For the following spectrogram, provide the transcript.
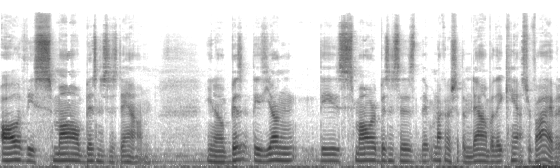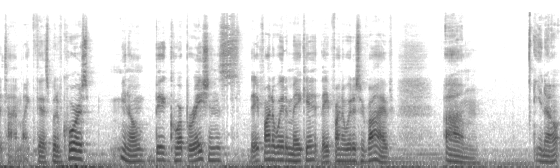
all of these small businesses down. You know, business these young these smaller businesses, they, we're not going to shut them down, but they can't survive at a time like this. But of course, you know, big corporations, they find a way to make it. They find a way to survive. Um, you know,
